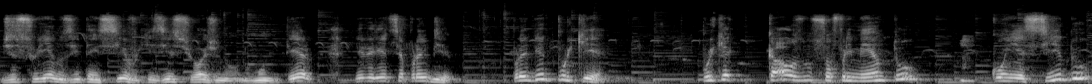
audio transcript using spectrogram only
de suínos intensivo que existe hoje no, no mundo inteiro deveria ser proibido. Proibido por quê? Porque causa um sofrimento conhecido,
